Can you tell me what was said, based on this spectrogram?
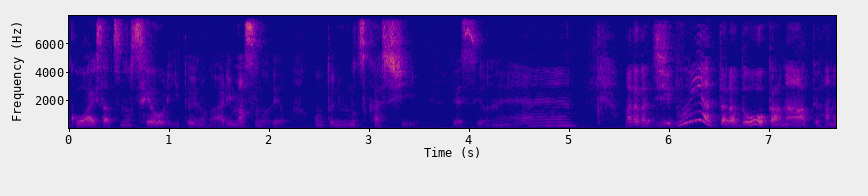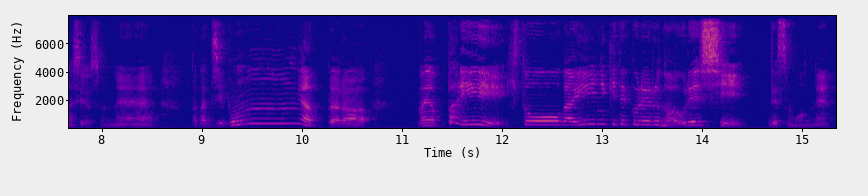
ご挨拶のセオリーというのがありますので本当に難しいですよね。まあ、だから自分やったらどうかなっていう話ですよね。だから自分やったら、まあ、やっぱり人が言いに来てくれるのは嬉しいですもんね。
